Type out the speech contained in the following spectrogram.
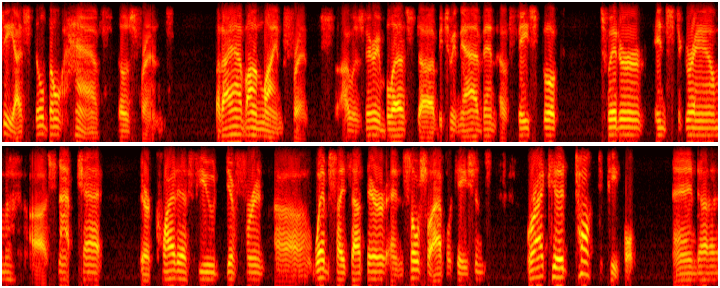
see. I still don't have those friends, but I have online friends. I was very blessed uh, between the advent of Facebook, Twitter, Instagram, uh, Snapchat there are quite a few different uh, websites out there and social applications where I could talk to people, and uh,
